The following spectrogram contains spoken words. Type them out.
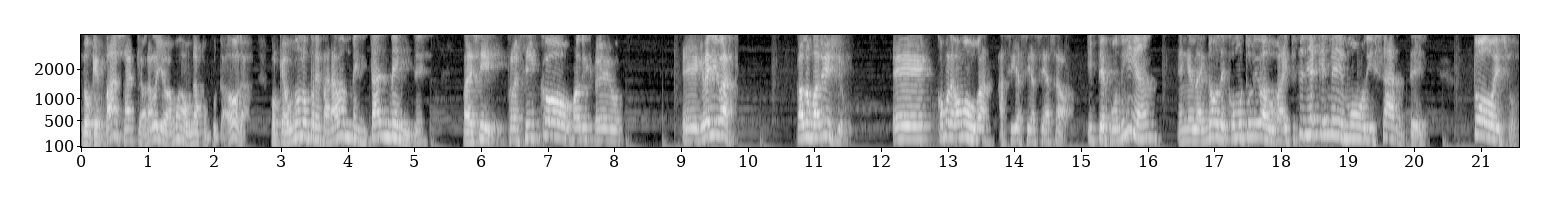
Lo que pasa es que ahora lo llevamos a una computadora, porque a uno lo preparaban mentalmente para decir, Francisco, eh, eh, Vázquez, Carlos Mauricio, eh, ¿cómo le vamos a jugar? Así, así, así, así. Y te ponían en el line de cómo tú lo ibas a jugar y tú tenías que memorizarte todo eso.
